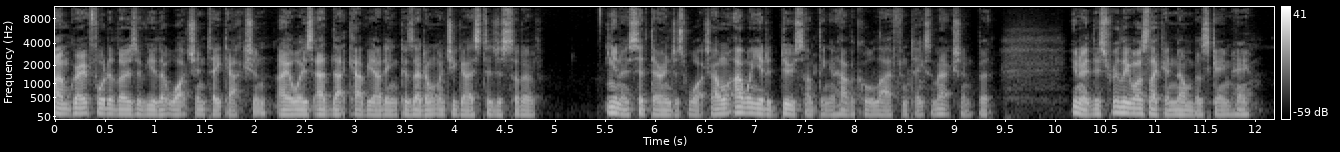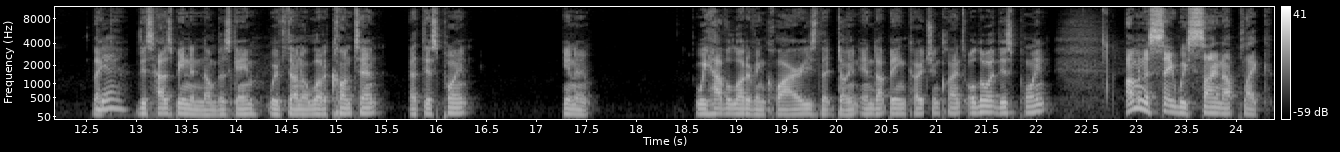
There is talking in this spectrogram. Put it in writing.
I'm grateful to those of you that watch and take action. I always add that caveat in because I don't want you guys to just sort of, you know, sit there and just watch. I want, I want you to do something and have a cool life and take some action. But, you know, this really was like a numbers game. Hey, like Yeah. this has been a numbers game. We've done a lot of content at this point. You know, we have a lot of inquiries that don't end up being coaching clients. Although at this point, I'm going to say we sign up like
